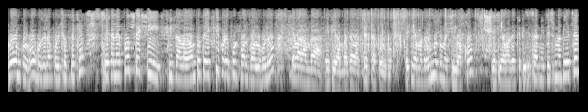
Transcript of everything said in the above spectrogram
গ্রহণ করব উপজেলা পরিষদ থেকে, সেখানে প্রত্যেকটি বিদ্যালয়, অন্তত একটি করে ফুটবল বল হলেও এবার আমরা এটি আমরা দেওয়ার চেষ্টা করব। এটি আমাদের অন্যতম একটি লক্ষ্য, যেটি আমাদেরকে ডিসি স্যার নির্দেশনা দিয়েছেন।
